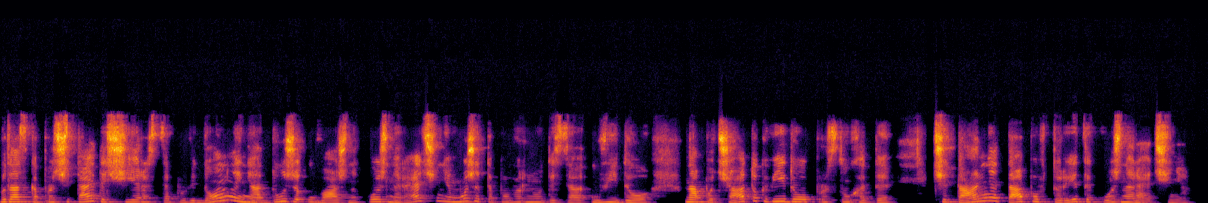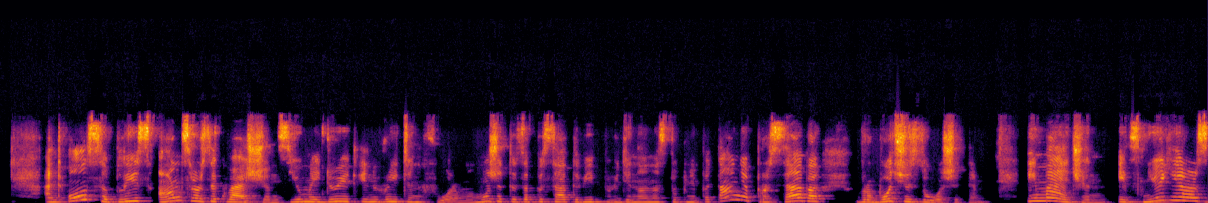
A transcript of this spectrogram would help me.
Будь ласка, прочитайте ще раз це повідомлення дуже уважно. Кожне речення можете повернутися у відео на початок відео, прослухати читання та повторити кожне речення. And also, please answer the questions. You may do it in written form. Можете записати відповіді на наступні питання про себе в робочі зошити. Imagine it's New Year's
